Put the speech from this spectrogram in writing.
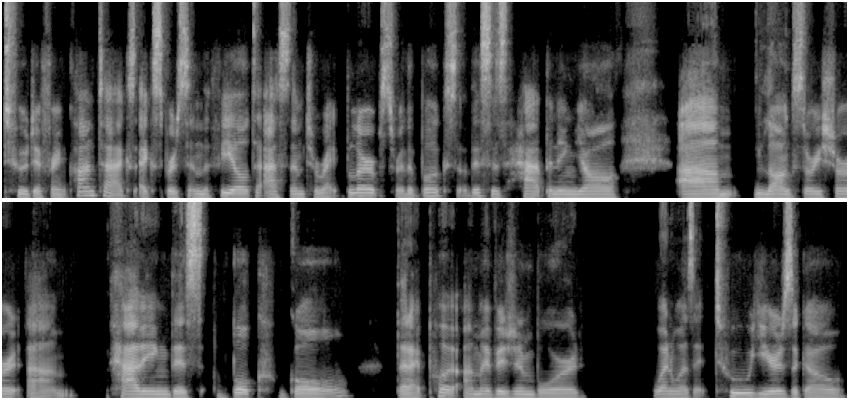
two different contacts, experts in the field, to ask them to write blurbs for the book. So this is happening, y'all. Um, long story short, um, having this book goal that I put on my vision board, when was it? Two years ago,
